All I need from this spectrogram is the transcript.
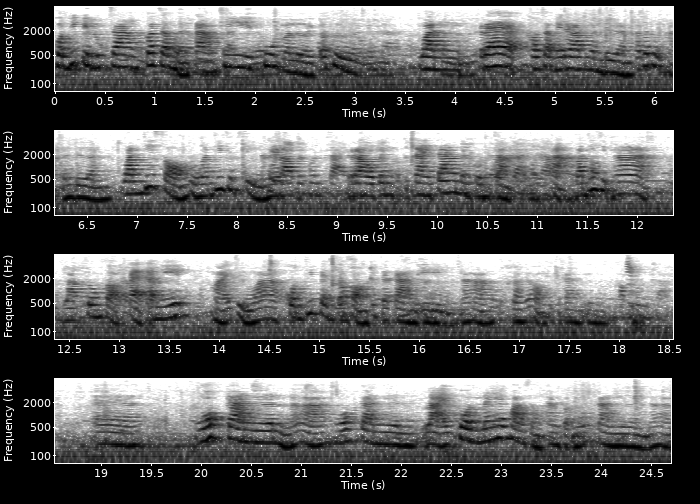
คนที่เป็นลูกจ้างก็จะเหมือนตามที่พูดมาเลยก็คือ วันแรกเขาจะไม่ได้รับเงินเดือนเขาจะถูกหักเงินเดือน วันที่2ถึงวันที่14คืเนี่อยเราเป็นคนจ่าย เราเป็นนายจ้างเป็นคนจ่ายค่ะ วันที่15รับช่วงต่อแต่อันนี้ หมายถึงว่าคนที่เป็นเจ้าของกิจการเองนะคะเป็นเจ้าของกิจการเองขอบคุณค่ะเอ่องบการเงินนะคะงบการเงินหลายคนไม่ให้ความสำคัญกับงบการเงินนะคะ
